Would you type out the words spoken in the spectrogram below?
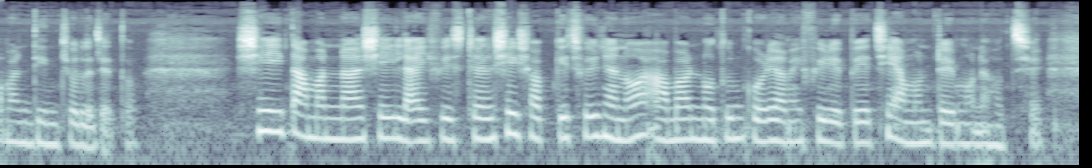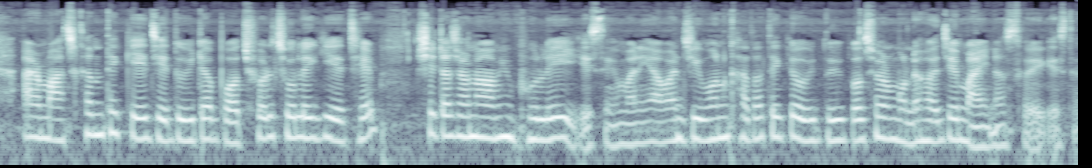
আমার দিন চলে যেত। সেই তামান্না, সেই লাইফস্টাইল সেই সব কিছুই যেন আবার নতুন করে আমি ফিরে পেয়েছি এমনটাই মনে হচ্ছে। আর মাঝখান থেকে যে দুইটা বছর চলে গিয়েছে, সেটা যেন আমি ভুলেই গেছি। মানে আমার জীবন খাতা থেকে ওই দুই বছর মনে হয় যে মাইনাস হয়ে গেছে।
